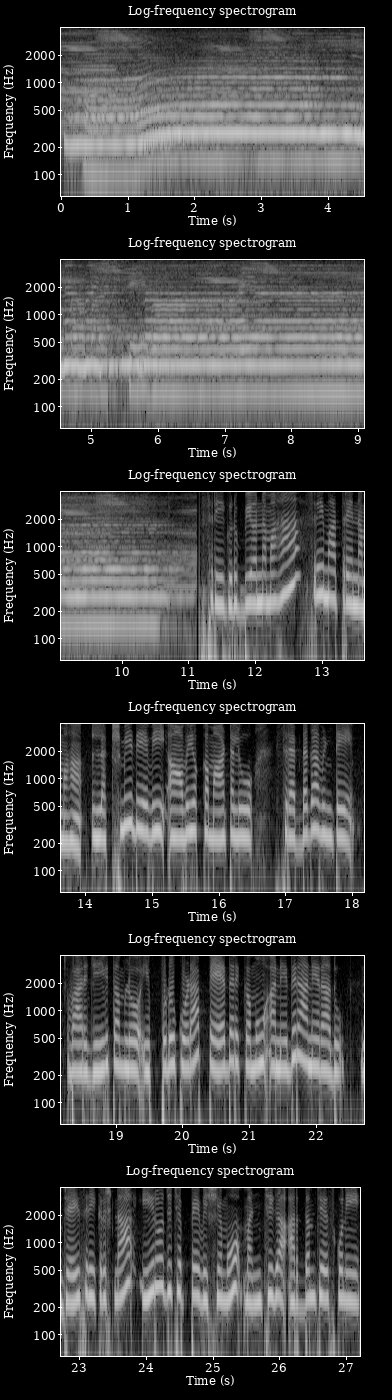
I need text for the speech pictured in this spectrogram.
శ్రీ గురుభ్యో నమ శ్రీమాత్రే నమ. లక్ష్మీదేవి ఆమె యొక్క మాటలు శ్రద్ధగా వింటే వారి జీవితంలో ఎప్పుడూ కూడా పేదరికము అనేది రానే రాదు. జై శ్రీకృష్ణ. ఈరోజు చెప్పే విషయము మంచిగా అర్థం చేసుకుని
